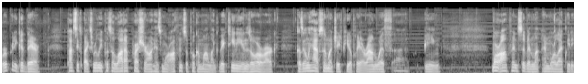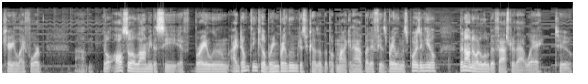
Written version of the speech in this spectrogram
we're pretty good there. Toxic Spikes really puts a lot of pressure on his more offensive Pokemon like Victini and Zoroark, because they only have so much HP to play around with, uh, being more offensive and, and, more likely to carry Life Orb. Um, it'll also allow me to see if Breloom, I don't think he'll bring Breloom just because of the Pokemon I can have, but if his Breloom is Poison Heal, then I'll know it a little bit faster that way too.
